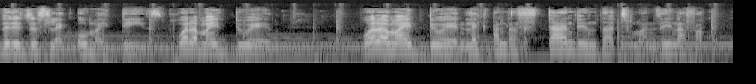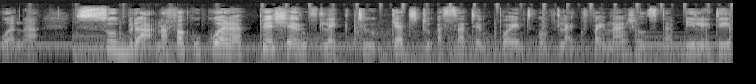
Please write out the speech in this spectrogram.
Then it's just like oh my days what am i doing what am i doing like understanding that manze nafaa kukuwa na subra nafaa na patience like to get to a certain point of like financial stability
